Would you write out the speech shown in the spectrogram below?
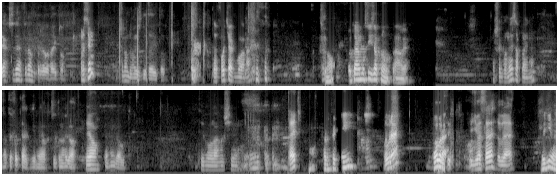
Jak se to dám prdele tady to? Prosím? Jak se dám do hajzdu tady to? To je foťák, vole, ne? no, foťák musíš zapnout právě. Však on je zaplej, ne? Na té foťák, já chci ten hangout. Jo, Ten hangout. ty vole, hoši. Teď? Perfektní. Dobré? Dobré, Vidíme se? Dobré. vidíme.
